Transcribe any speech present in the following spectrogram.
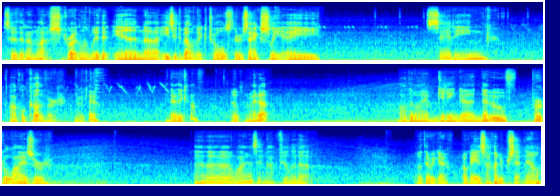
so that I'm not struggling with it. In uh, easy development controls, there's actually a setting toggle cover. There we go. And there they come. Open right up. Although I am getting uh, no fertilizer. Uh, why is it not filling up? Oh, there we go. Okay, it's 100% now.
